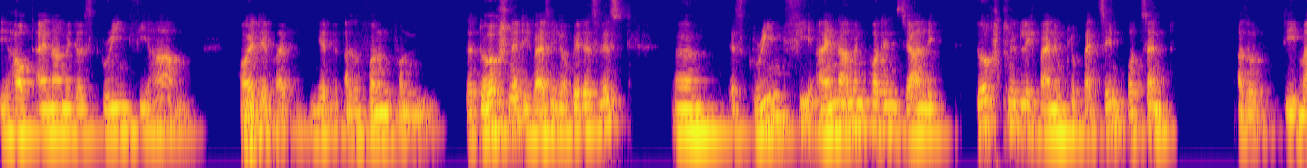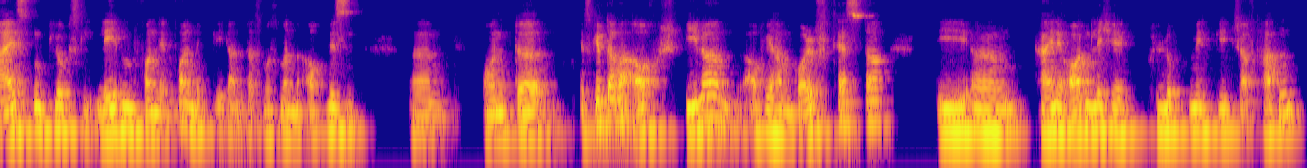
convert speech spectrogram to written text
die Haupteinnahme durch Green Fee haben. Heute, mhm. weil wir, also von, von der Durchschnitt, ich weiß nicht, ob ihr das wisst, ähm, das Green Fee Einnahmenpotenzial liegt durchschnittlich bei einem Club bei 10 Prozent. Also die meisten Clubs leben von den Vollmitgliedern. Das muss man auch wissen. Ähm, und äh, es gibt aber auch Spieler, auch wir haben Golftester, die ähm, keine ordentliche Clubmitgliedschaft hatten,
